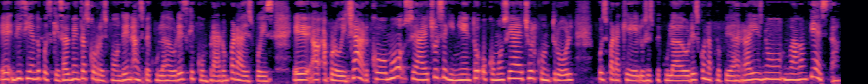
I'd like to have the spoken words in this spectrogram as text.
eh, diciendo pues que esas ventas corresponden a especuladores que compraron para después eh, aprovechar. ¿Cómo se ha hecho el seguimiento o cómo se ha hecho el control pues para que los especuladores con la propiedad raíz no, no hagan fiesta?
